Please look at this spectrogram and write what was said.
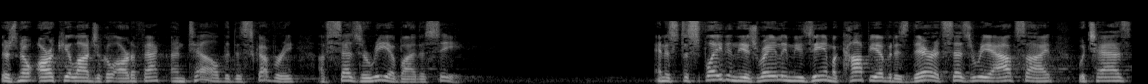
There's no archaeological artifact until the discovery of Caesarea by the sea. And it's displayed in the Israeli Museum. A copy of it is there at Caesarea outside, which has,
